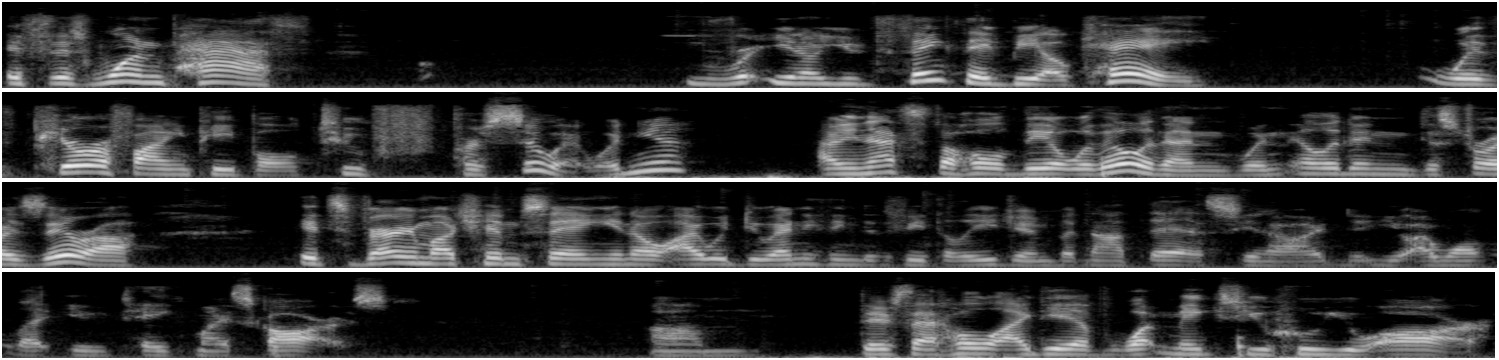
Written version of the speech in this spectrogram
If there's one path, you know, you'd think they'd be okay with purifying people to f- pursue it, wouldn't you? I mean, that's the whole deal with Illidan. When Illidan destroys Xera, it's very much him saying, you know, I would do anything to defeat the Legion, but not this. You know, I, you, I won't let you take my scars. Um, there's that whole idea of what makes you who you are.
